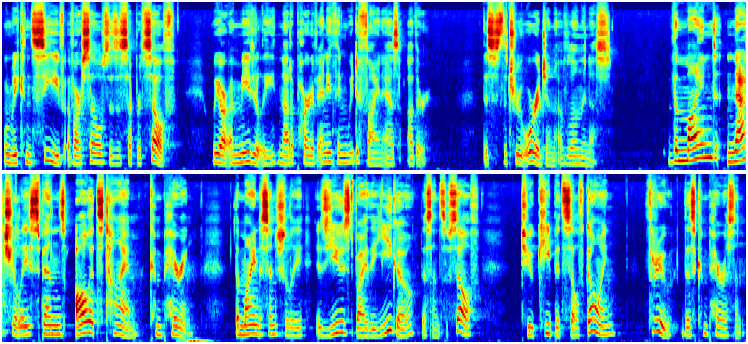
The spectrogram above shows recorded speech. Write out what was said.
When we conceive of ourselves as a separate self, we are immediately not a part of anything we define as other. This is the true origin of loneliness. The mind naturally spends all its time comparing. The mind essentially is used by the ego, the sense of self, to keep itself going through this comparison.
